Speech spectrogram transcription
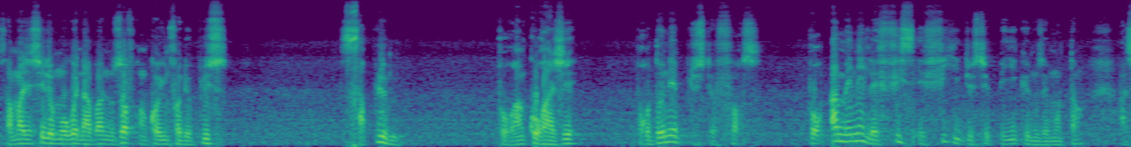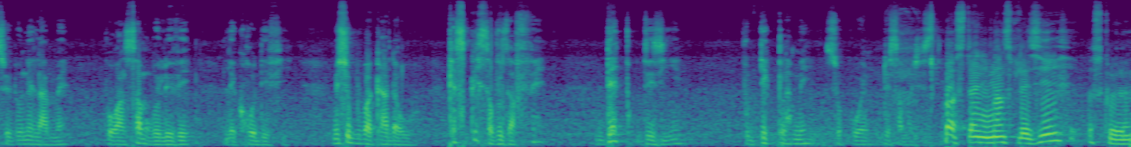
Sa Majesté le Moro Naba nous offre encore une fois de plus sa plume pour encourager pour donner plus de force, pour amener les fils et filles de ce pays que nous aimons tant à se donner la main pour ensemble relever les gros défis. Monsieur Boubacar qu'est-ce que ça vous a fait d'être désigné pour déclamer ce poème de Sa Majesté? C'est un immense plaisir parce que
